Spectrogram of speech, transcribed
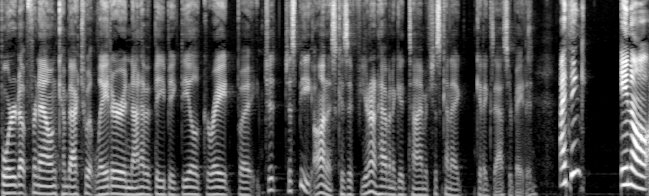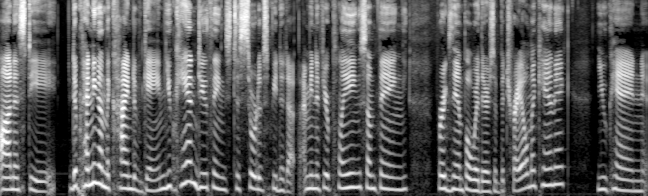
board it up for now and come back to it later and not have a big big deal, great. But just just be honest, because if you're not having a good time, it's just gonna get exacerbated. I think, in all honesty, depending on the kind of game, you can do things to sort of speed it up. I mean, if you're playing something, for example, where there's a betrayal mechanic, you can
